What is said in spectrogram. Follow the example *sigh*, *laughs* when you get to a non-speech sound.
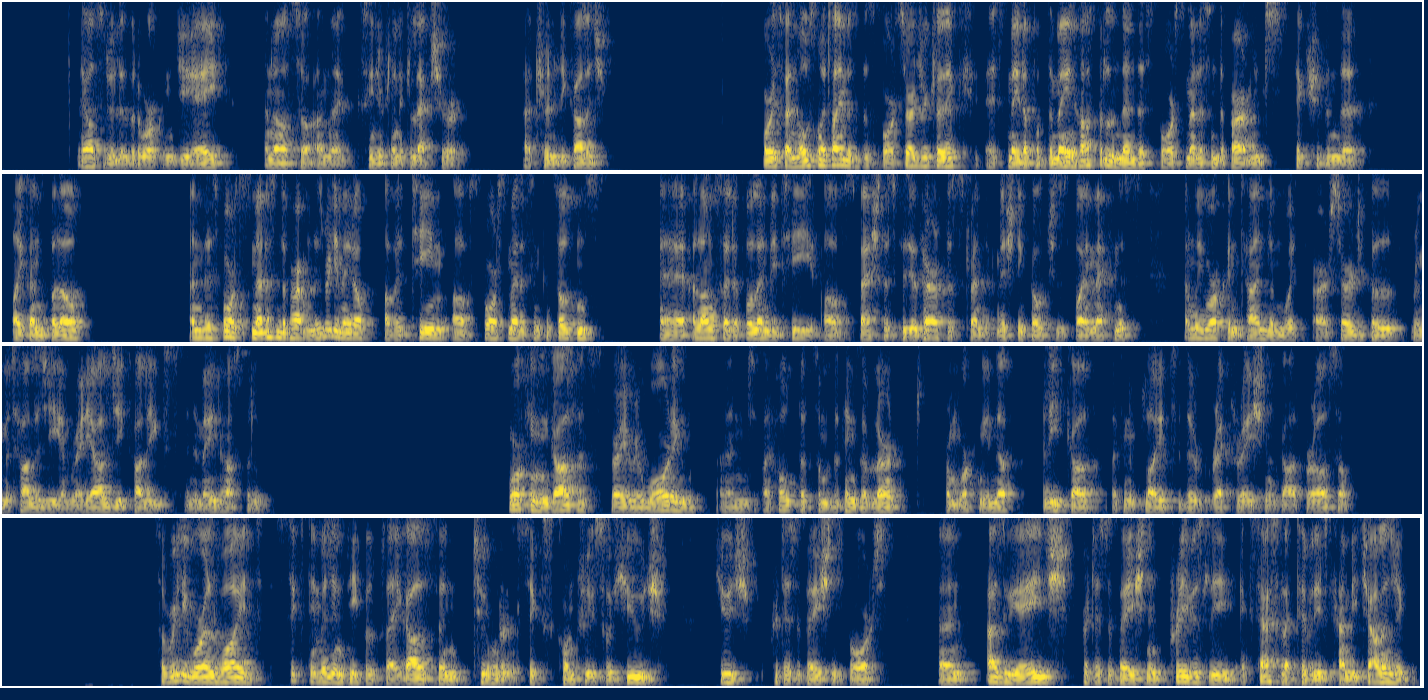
I also do a little bit of work in GAA, and also I'm a senior clinical lecturer at Trinity College. Where I spend most of my time is at the sports surgery clinic. It's made up of the main hospital and then the sports medicine department pictured in the icons below. And the sports medicine department is really made up of a team of sports medicine consultants uh, alongside a full MDT of specialist physiotherapists, strength and conditioning coaches, biomechanists, and we work in tandem with our surgical, rheumatology and radiology colleagues in the main hospital. Working in golf is very rewarding, and I hope that some of the things I've learned from working in elite golf I can apply to the recreational golfer also. So really worldwide, 60 million people play golf in 206 countries, so huge, huge participation sport. And as we age, participation in previously accessible activities can be challenging.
